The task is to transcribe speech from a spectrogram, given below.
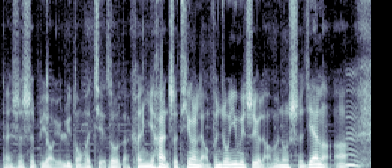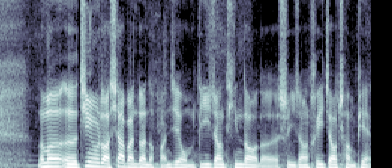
但是是比较有律动和节奏的。很遗憾，只听了两分钟，因为只有两分钟时间了啊。嗯那么呃，进入到下半段的环节，我们第一张听到的是一张黑胶唱片，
